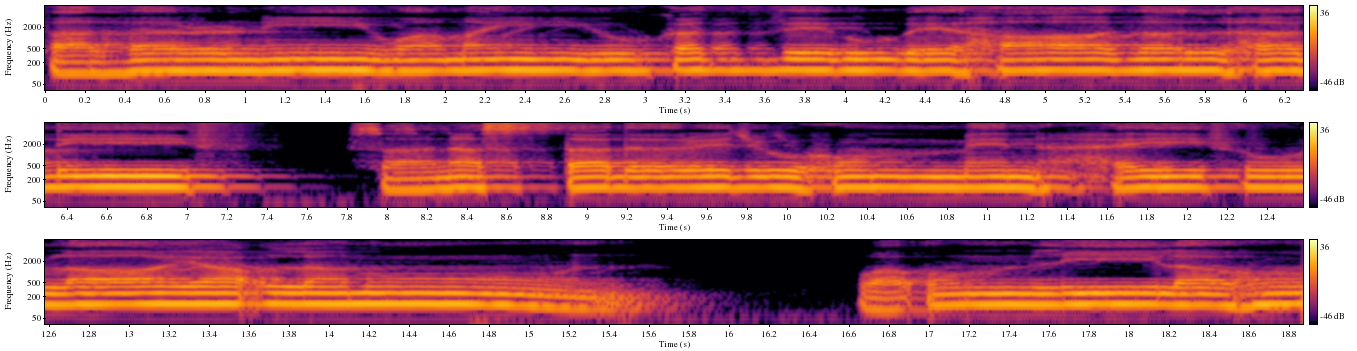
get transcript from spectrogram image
فذرني ومن يكذب بهذا الحديث سنستدرجهم من حيث لا يعلمون. وأملي لهم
